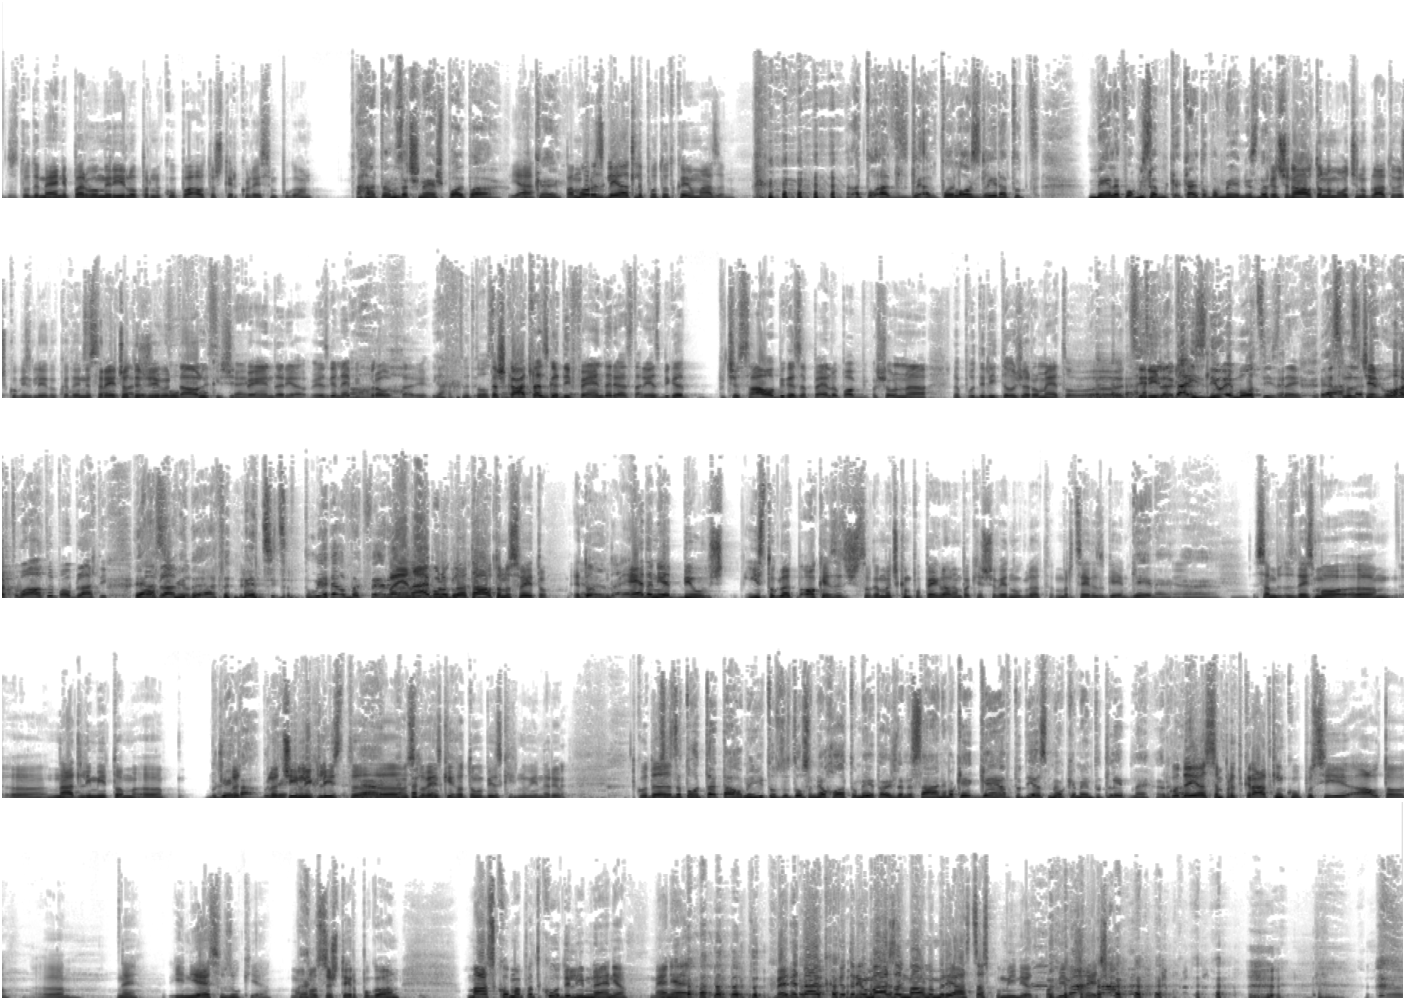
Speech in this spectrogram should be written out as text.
Zato, da meni je prvo merilo pri nakupu avto štirikolesen pogon. Aha, tam začneš, pol pa. Ja, Okay. Pa mora izgledati lepo tudi, ko je umazan. A to, a a to je lahko zgleda tudi Ne, lepo, mislim, kaj to pomeni? Ker če na avto namočen v blatu, veš, ko bi izgledal, kaj je nesreča, te živi. Stavili si Fuki še. Defenderja, jaz ga ne bi prav, stari. Ja, to je to. Ta škatlarskega Defenderja, stari, jaz bi ga česal, bi ga zapeljal, pa bi pa šel na, na podelitev žarometov uh, Cirila. Ta izliv emocij zdaj. Ja, smo začeli govoriti o avtu, pa o blatih. Ja, Pa o blatu. smilno, ja. Meni sicer tu je, ampak fer. Pa je najbolj ogledan avto na svetu. E, do, eden je bil isto gled, ok, zdaj so ga mečkam popeglali, ampak je še vedno gled, Mercedes G. ne. Gene. Ja. Ja, Sam, zdaj smo um, uh, nad limitom uh, Budžeta, budžet- plačilnih list Ja. uh, slovenskih avtomobilskih novinarjev. Tako da, Mislim, Zato ta, ta omejitev, zato sem jo hotel imeti, veš, da ne sanjamo, ker okay, tudi jaz imel, ker meni tudi lep. Ne, tako da jaz sem pred kratkim kupil si avto um, ne, in je Suzuki, ja. ima vse štir pogon. Masko ima pa tako, deli mnenja. Meni je, meni je tako, kadar je umazan, malo me jasca spominja, pa mi je všeč.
